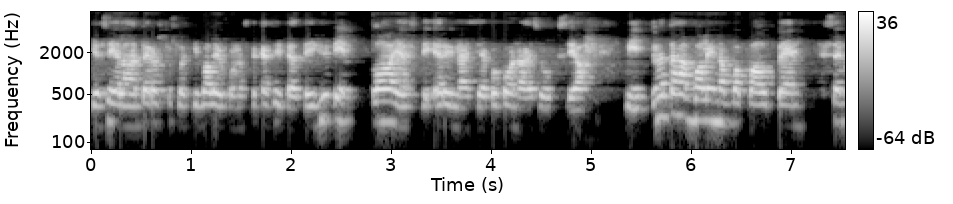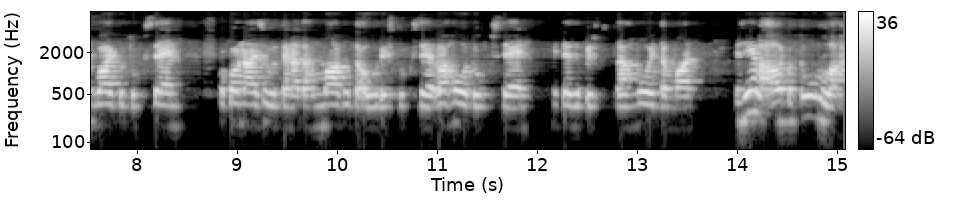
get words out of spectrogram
ja siellähän perustuslakivaliokunnasta käsiteltiin hyvin laajasti erinäisiä kokonaisuuksia liittyen tähän valinnanvapauteen, sen vaikutukseen kokonaisuutena tähän maakuntauudistukseen, rahoitukseen, miten se pystytään hoitamaan. Ja siellä alkoi tulla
